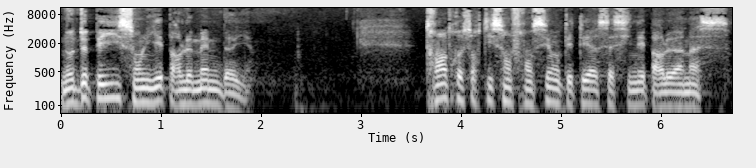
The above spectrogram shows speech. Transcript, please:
Nos deux pays sont liés par le même deuil. Trente ressortissants français ont été assassinés par le Hamas.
